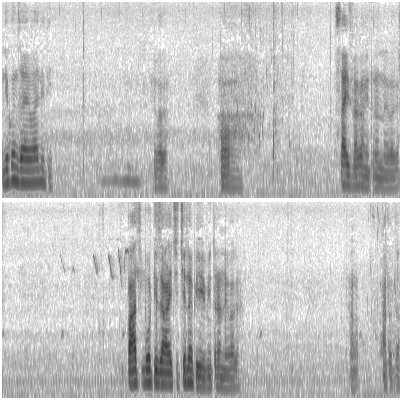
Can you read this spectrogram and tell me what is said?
निघून जायला आली ती. हे बघा. हा. साईज बघा मित्रांनो बघा. पाच बोटी जाळ्याची चिलापी आहे मित्रांनो बघा. थांबा. आता बघा.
